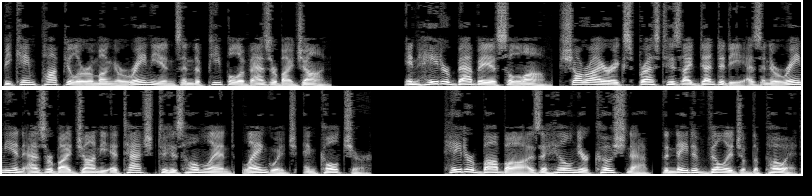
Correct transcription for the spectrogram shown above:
became popular among Iranians and the people of Azerbaijan. In Hayder Babaya Salam, Shahryar expressed his identity as an Iranian Azerbaijani attached to his homeland, language, and culture. Hayder Baba is a hill near Koshnab, the native village of the poet.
